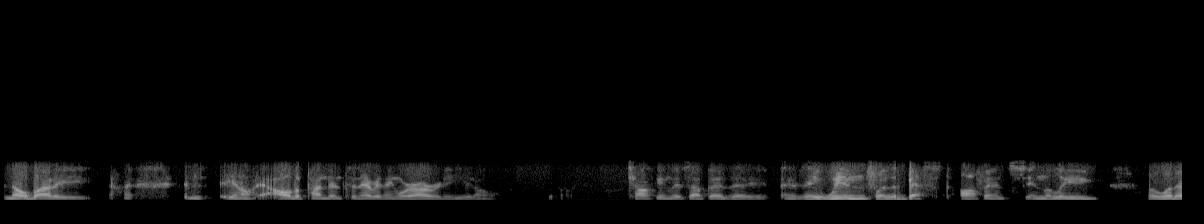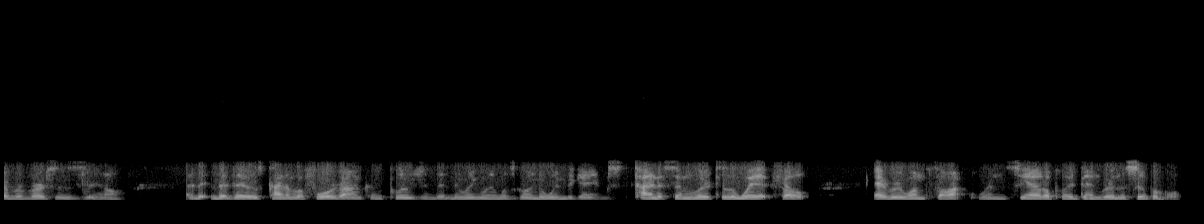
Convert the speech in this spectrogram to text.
nobody, you know, all the pundits and everything were already, you know, chalking this up as a as a win for the best offense in the league or whatever versus, you know, that that there was kind of a foregone conclusion that New England was going to win the games, kind of similar to the way it felt everyone thought when Seattle played Denver in the Super Bowl.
